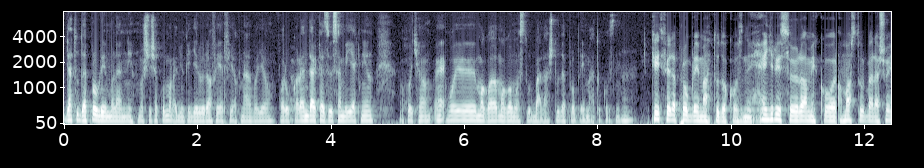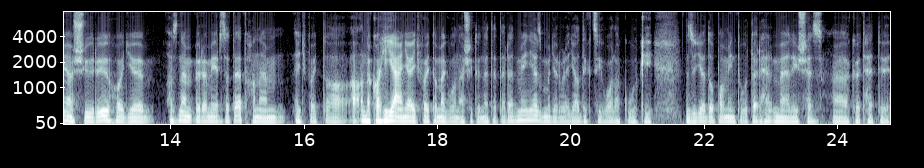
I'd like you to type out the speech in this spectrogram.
De tud-e probléma lenni? Most is akkor maradjunk egyelőre a férfiaknál, vagy a farokkal rendelkező személyeknél, hogyha hogy maga, maga a maszturbálás tud-e problémát okozni? Kétféle problémát tud okozni. Egyrésztről, amikor a maszturbálás olyan sűrű, hogy az nem örömérzetet, hanem egyfajta, annak a hiánya egyfajta megvonási tünetet eredményez, magyarul egy addikció alakul ki. Ez ugye a dopamin túltermeléshez köthető.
